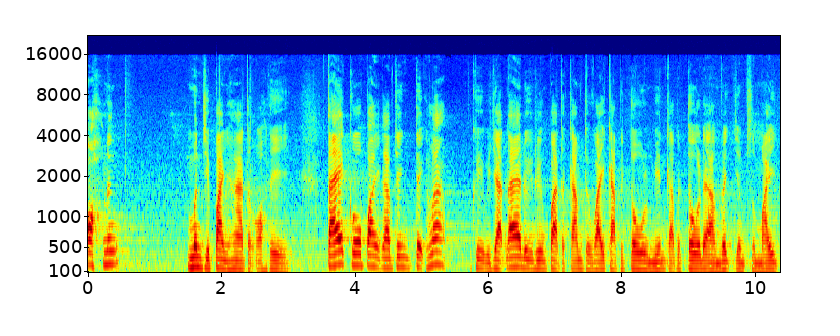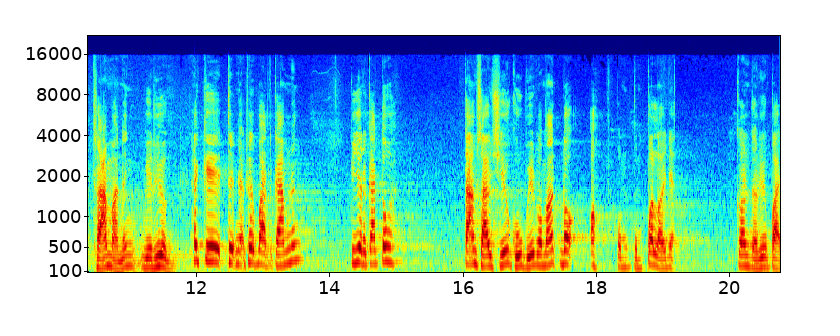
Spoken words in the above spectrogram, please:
អស់នឹងមិនជាបញ្ហាទាំងអស់ទេ តែក៏បញ្ហាចេញតិខ្លះគេប្រយ័ត្នដែរដោយរឿងបាតកម្មទៅវាយកាពីតូលមានកាពីតូលដែលអាមេរិកសម័យ Trump អាហ្នឹងវារឿងហើយគេអ្នកធ្វើបាតកម្មហ្នឹងគេយកទៅកាត់ទោសតាមសាវជ្រាវគ្រូព្រៀនប្រហែលដកអស់700នាក់គ្រាន់តែរឿងបាត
